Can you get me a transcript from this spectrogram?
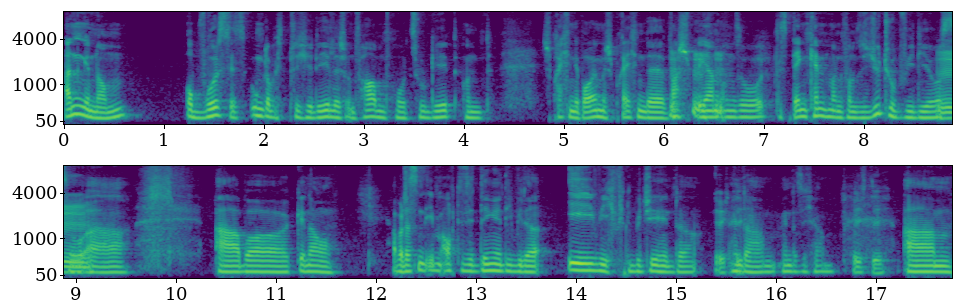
angenommen, obwohl es jetzt unglaublich psychedelisch und farbenfroh zugeht und sprechende Bäume, sprechende Waschbären und so. Das Denk kennt man von so YouTube-Videos. Mhm. So, äh, aber genau. Aber das sind eben auch diese Dinge, die wieder ewig viel Budget hinter, hinter, haben, hinter sich haben. Richtig. Ähm,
